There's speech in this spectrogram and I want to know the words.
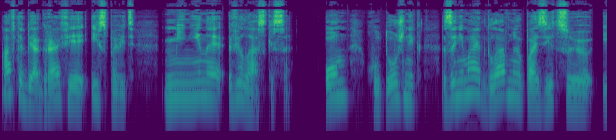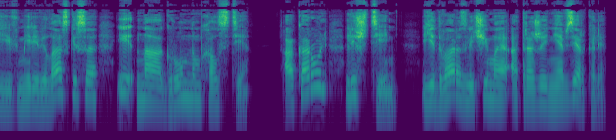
автобиография-исповедь Минины Веласкеса. Он, художник, занимает главную позицию и в мире Веласкеса, и на огромном холсте. А король — лишь тень, едва различимое отражение в зеркале.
